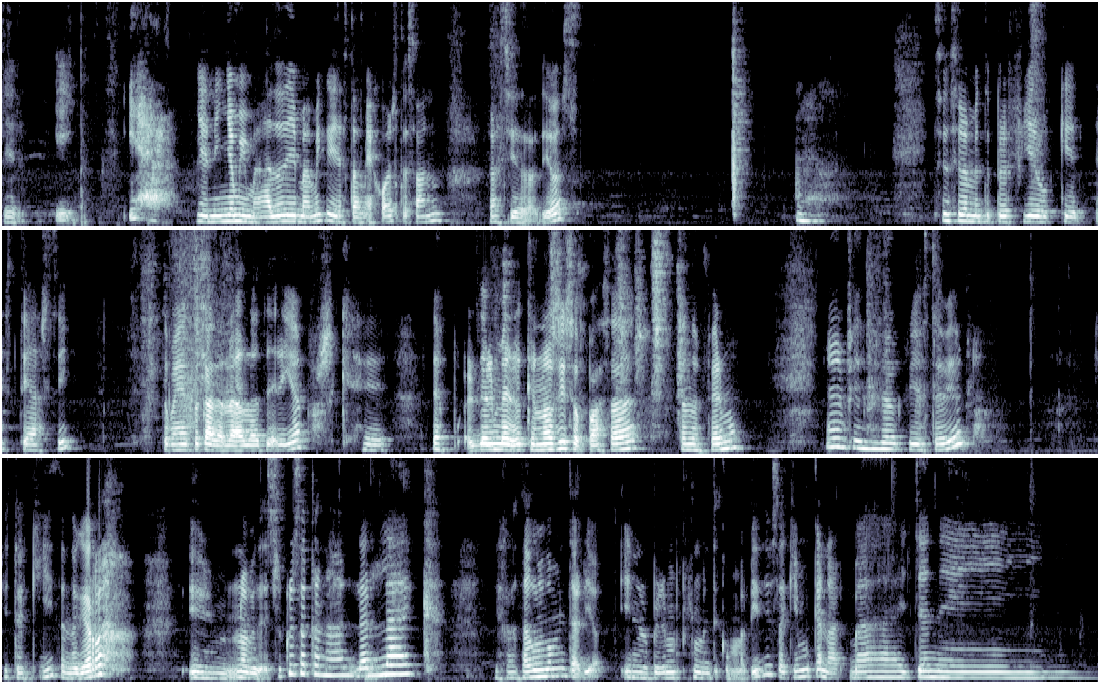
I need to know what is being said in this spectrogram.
Y, y el niño mimado de mami que ya está mejor, está sano. Gracias a Dios. Sinceramente prefiero que esté así. Que me haya tocado la lotería porque después del mes que nos hizo pasar estando enfermo. En fin, espero que ya esté bien. Y está aquí dando guerra. Y no olvides suscribirse al canal, dar like dejad algún comentario y nos veremos próximamente con más vídeos aquí en mi canal. Bye, Jenny.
